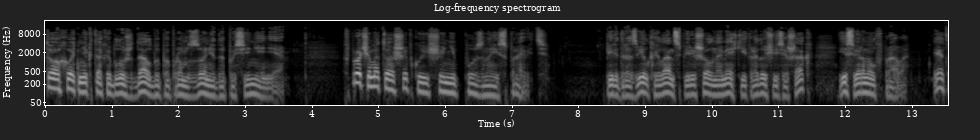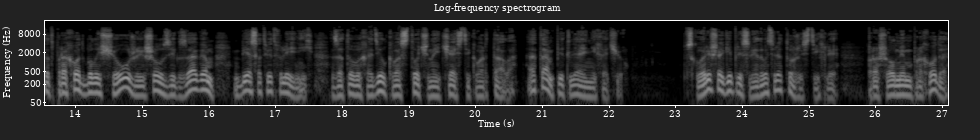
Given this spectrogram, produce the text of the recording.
то охотник так и блуждал бы по промзоне до посинения. Впрочем, эту ошибку еще не поздно исправить. Перед развилкой Ланс перешел на мягкий крадущийся шаг и свернул вправо. Этот проход был еще уже и шел зигзагом без ответвлений, зато выходил к восточной части квартала, а там петляй не хочу. Вскоре шаги преследователя тоже стихли. Прошел мимо прохода?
